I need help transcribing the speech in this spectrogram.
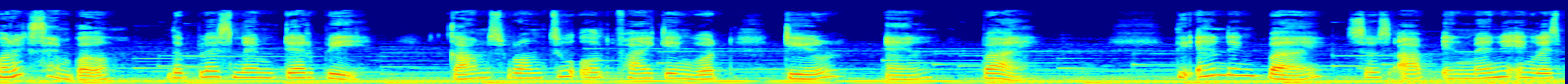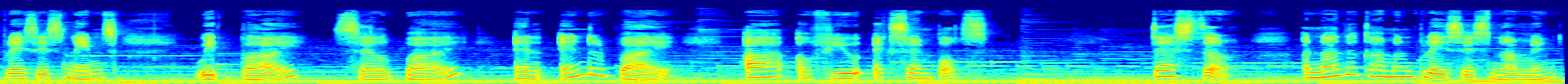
For example, the place name Derby comes from two old Viking words dear and by. The ending by shows up in many English places names with by, sell by, and ended by are a few examples. Chester, another common places naming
